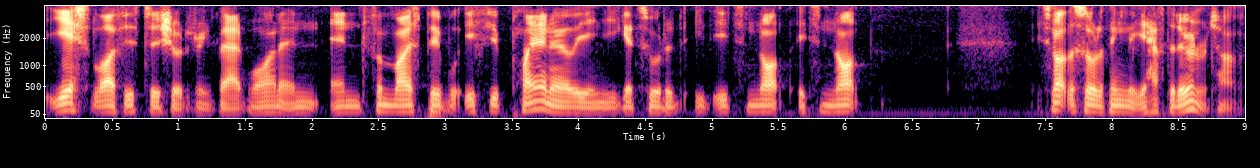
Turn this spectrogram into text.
yes, life is too short to drink bad wine, and and for most people, if you plan early and you get sorted, it, it's not it's not it's not the sort of thing that you have to do in retirement.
